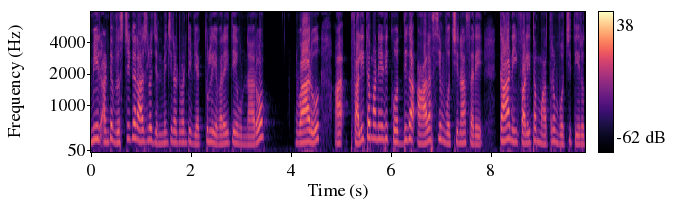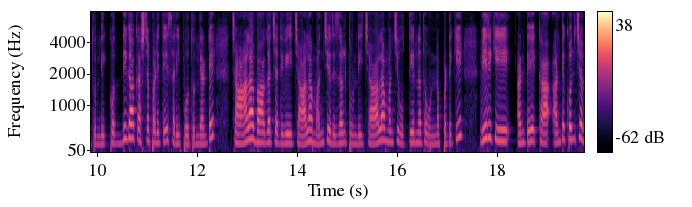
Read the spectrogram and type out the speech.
మీరు అంటే వృశ్చిక రాశిలో జన్మించినటువంటి వ్యక్తులు ఎవరైతే ఉన్నారో వారు ఫలితం అనేది కొద్దిగా ఆలస్యం వచ్చినా సరే కానీ ఫలితం మాత్రం వచ్చి తీరుతుంది. కొద్దిగా కష్టపడితే సరిపోతుంది. అంటే చాలా బాగా చదివి చాలా మంచి రిజల్ట్ ఉండి చాలా మంచి ఉత్తీర్ణత ఉన్నప్పటికీ వీరికి అంటే కా అంటే కొంచెం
